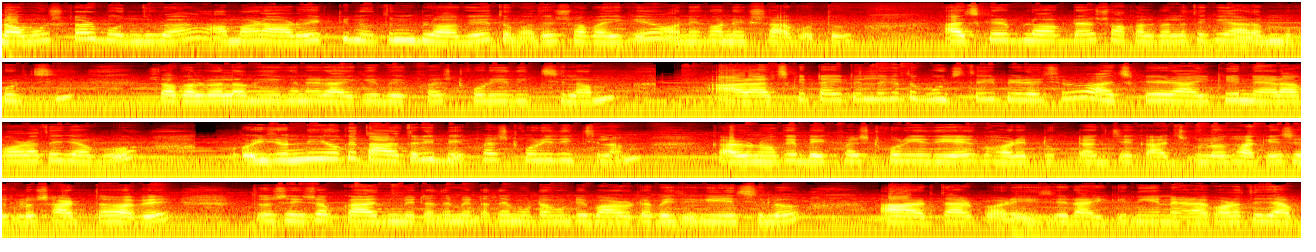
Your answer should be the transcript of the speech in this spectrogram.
নমস্কার বন্ধুরা, আমার আরও একটি নতুন ব্লগে তোমাদের সবাইকে অনেক অনেক স্বাগত। আজকের ব্লগটা সকালবেলা থেকে আরম্ভ করছি। সকালবেলা আমি এখানে রায়কে ব্রেকফাস্ট করিয়ে দিচ্ছিলাম। আর আজকের টাইটেল দেখে তো বুঝতেই পেরেছ, আজকে রায়কে ন্যাড়া করাতে যাব। ওই জন্যই ওকে তাড়াতাড়ি ব্রেকফাস্ট করিয়ে দিচ্ছিলাম। কারণ ওকে ব্রেকফাস্ট করিয়ে দিয়ে ঘরের টুকটাক যে কাজগুলো থাকে সেগুলো সারতে হবে। তো সেই সব কাজ মেটাতে মেটাতে মোটামুটি বারোটা বেজে গিয়েছিল। আর তারপর এই যে রাইকে নিয়ে ন্যাড়া করাতে যাব,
